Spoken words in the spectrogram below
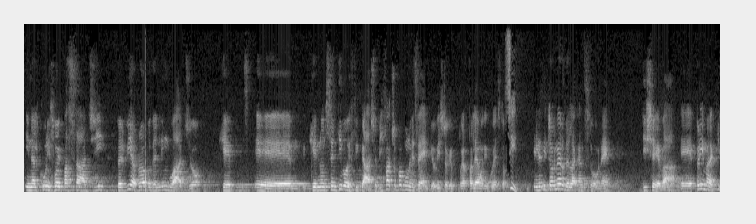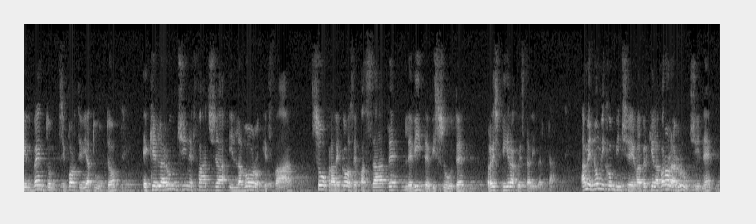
in alcuni suoi passaggi per via proprio del linguaggio che, eh, che, non sentivo efficace. Vi faccio proprio un esempio, visto che parliamo di questo. Sì. Il ritornello della canzone diceva eh, prima che il vento si porti via tutto e che la ruggine faccia il lavoro che fa, sopra le cose passate, le vite vissute, respira questa libertà. A me non mi convinceva perché la parola ruggine,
